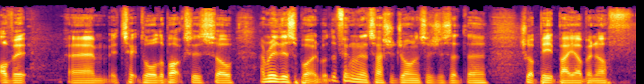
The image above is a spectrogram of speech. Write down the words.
of it. Um, it ticked all the boxes, so I'm really disappointed. But the thing with Natasha Jonas, as you said there, she got beat by Yabanoff,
